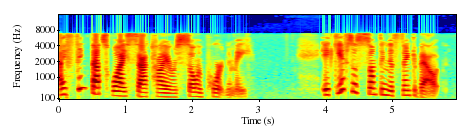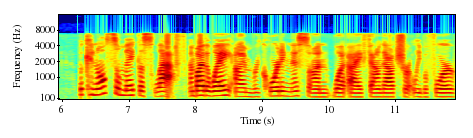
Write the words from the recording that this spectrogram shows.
I think that's why satire is so important to me. It gives us something to think about but can also make us laugh. And by the way, I'm recording this on what I found out shortly before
